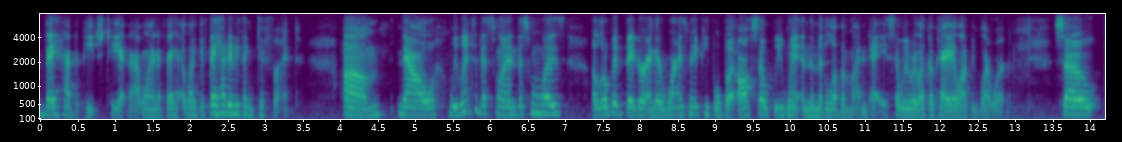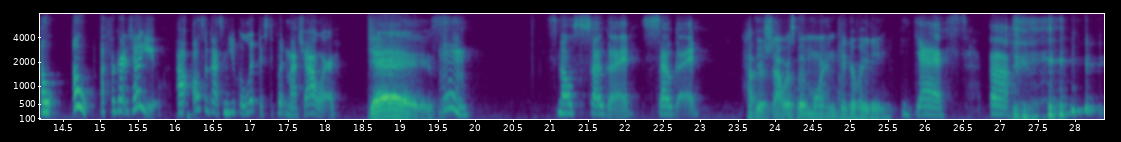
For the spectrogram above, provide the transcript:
they had the peach tea at that one if they had like if they had anything different. Um now we went to this one. This one was a little bit bigger and there weren't as many people but also we went in the middle of a monday. So we were like okay a lot of people are at work. So oh oh i forgot to tell you. I also got some eucalyptus to put in my shower. Yes. mm. smells so good. So good. Have your showers been more invigorating? yes. Uh,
